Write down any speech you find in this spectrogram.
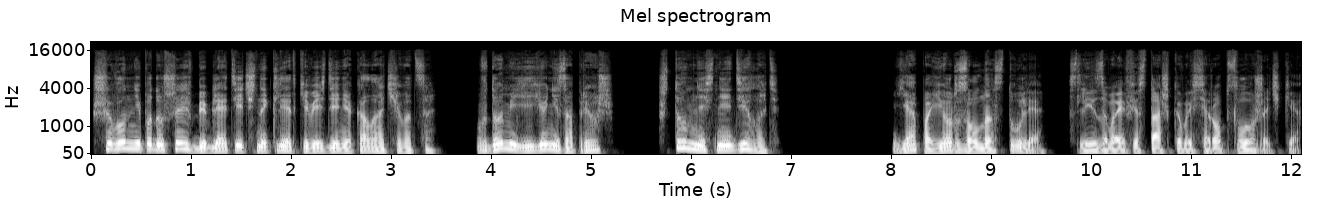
Шивон не по душе в библиотечной клетке весь день околачиваться. В доме ее не запрешь. Что мне с ней делать?» Я поерзал на стуле, слизывая фисташковый сироп с ложечки.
